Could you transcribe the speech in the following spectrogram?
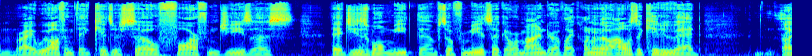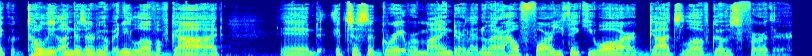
mm-hmm. right? We often think kids are so far from Jesus that Jesus won't meet them. So for me, it's like a reminder of like, oh no, no, I was a kid who had like totally undeserving of any love of God. And it's just a great reminder that no matter how far you think you are, God's love goes further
